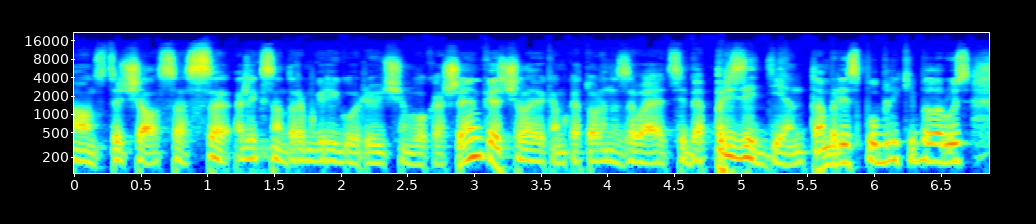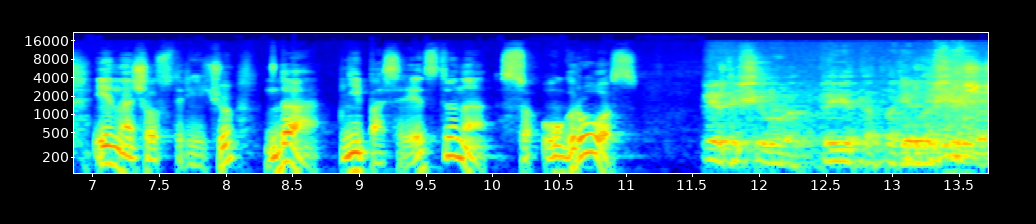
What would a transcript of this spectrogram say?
он встречался с Александром Григорьевичем Лукашенко, с человеком, который называет себя президентом Республики Беларусь, и начал встречу, да, непосредственно с угроз. Прежде всего, привет от Владимира Владимировича.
